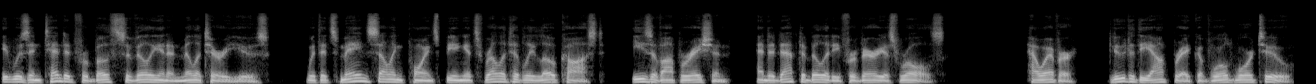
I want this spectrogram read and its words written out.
It was intended for both civilian and military use, with its main selling points being its relatively low cost, ease of operation, and adaptability for various roles. However, due to the outbreak of World War II,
